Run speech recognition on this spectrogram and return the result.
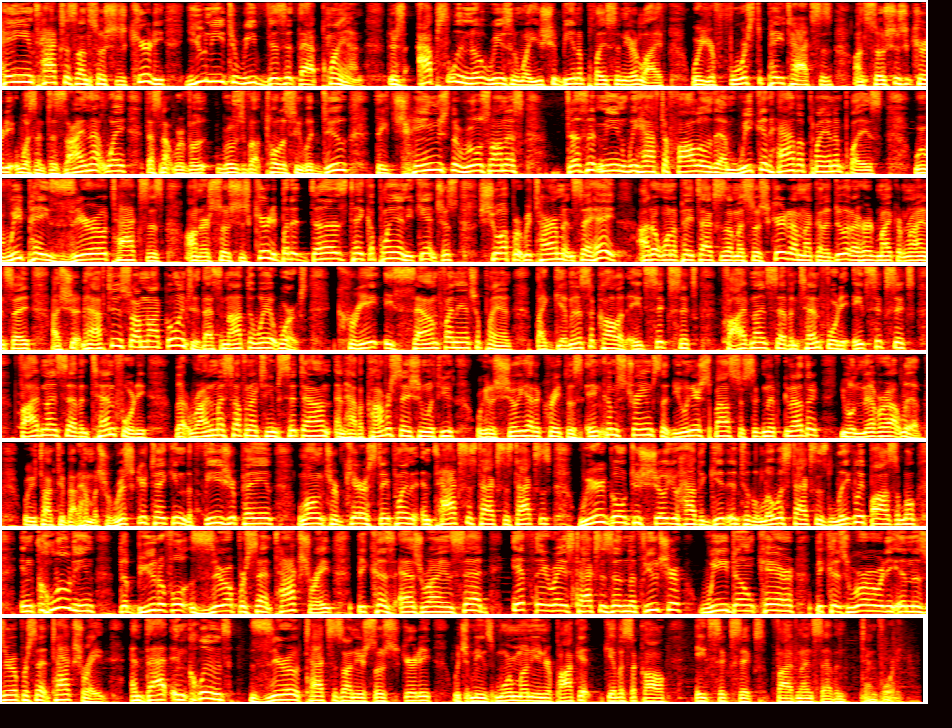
paying taxes on Social Security, you need to revisit that plan. There's absolutely no reason why you should be in a place in your life where you're forced to pay taxes on Social Security. It wasn't designed that way. That's not what Roosevelt told us he would do. They changed the rules on us doesn't mean we have to follow them. We can have a plan in place where we pay zero taxes on our social security, but it does take a plan. You can't just show up at retirement and say, Hey, I don't want to pay taxes on my social security. I'm not going to do it. I heard Mike and Ryan say I shouldn't have to, so I'm not going to. That's not the way it works. Create a sound financial plan by giving us a call at 866-597-1040, 866-597-1040. Let Ryan and myself and our team sit down and have a conversation with you. We're going to show you how to create those income streams that you and your spouse are significant significant other, you will never outlive. We're going to talk to you about how much risk you're taking, the fees you're paying, long-term care, estate planning, and taxes, taxes, taxes. We're going to show you how to get into the lowest taxes legally possible, including the beautiful 0% tax rate. Because as Ryan said, if they raise taxes in the future, we don't care because we're already in the 0% tax rate. And that includes zero taxes on your social security, which means more money in your pocket. Give us a call, 866 597 1040.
